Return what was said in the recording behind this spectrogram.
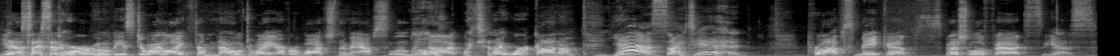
Yes, I said horror movies. Do I like them? No. Do I ever watch them? Absolutely No. not. What did I work on them? Mm-hmm. Yes, I did. Props, makeup, special effects. Yes.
